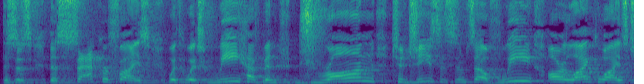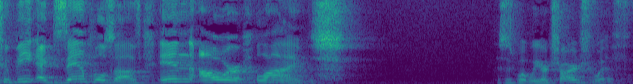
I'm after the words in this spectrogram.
This is the sacrifice with which we have been drawn to Jesus himself. We are likewise to be examples of in our lives. This is what we are charged with.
